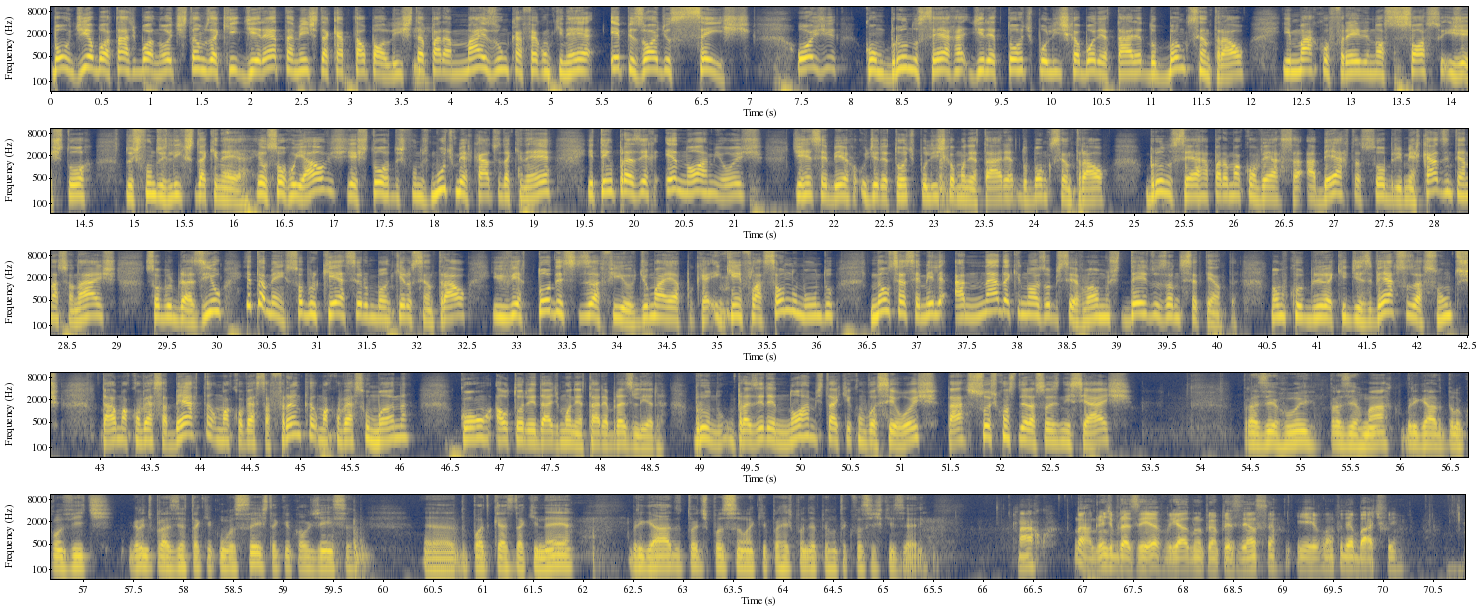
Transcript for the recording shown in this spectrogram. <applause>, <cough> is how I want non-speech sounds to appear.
Bom dia, boa tarde, boa noite. Estamos aqui diretamente da capital paulista <clears throat> para mais um Café com Quineia, episódio 6. Hoje, com Bruno Serra, diretor de política monetária do Banco Central, e Marco Freire, nosso sócio e gestor dos fundos líquidos da Quineia. Eu sou Rui Alves, gestor dos fundos multimercados da Quineia, e tenho o prazer enorme hoje de receber o diretor de política monetária do Banco Central, Bruno Serra, para uma conversa aberta sobre mercados internacionais, sobre o Brasil e também sobre o que é ser um banqueiro central e viver todo esse desafio de uma época em que a inflação no mundo não se assemelha a nada que nós observamos desde os anos 70. Vamos cobrir aqui diversos assuntos, tá? Uma conversa aberta, uma conversa franca, uma conversa humana com a autoridade monetária brasileira. Bruno, um prazer enorme estar aqui com você hoje, tá? Suas considerações iniciais. Prazer, Rui. Prazer, Marco. Obrigado pelo convite. Grande prazer estar aqui com vocês, estar aqui com a audiência é, do podcast da Quineia. Obrigado, estou à disposição aqui para responder a pergunta que vocês quiserem. Marco. Não, grande prazer, obrigado Bruno pela presença e vamos para o debate. Foi.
